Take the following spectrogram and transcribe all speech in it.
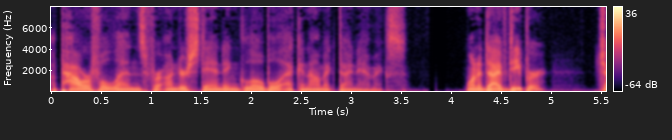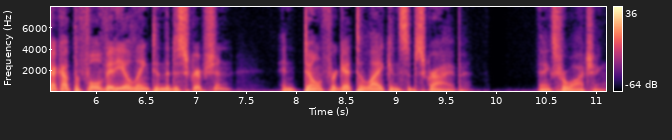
a powerful lens for understanding global economic dynamics. Want to dive deeper? Check out the full video linked in the description, and don't forget to like and subscribe. Thanks for watching.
